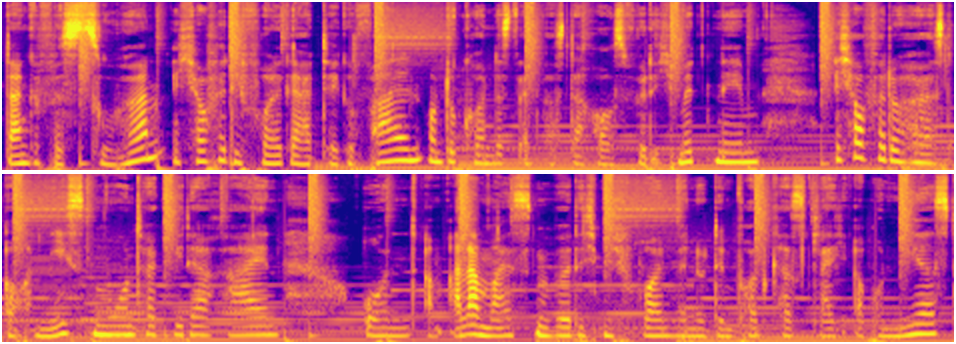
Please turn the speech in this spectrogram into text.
Danke fürs Zuhören. Ich hoffe, die Folge hat dir gefallen und du konntest etwas daraus für dich mitnehmen. Ich hoffe, du hörst auch nächsten Montag wieder rein. Und am allermeisten würde ich mich freuen, wenn du den Podcast gleich abonnierst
